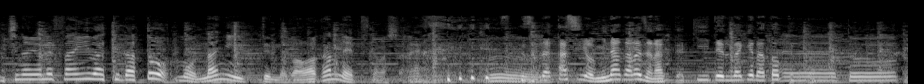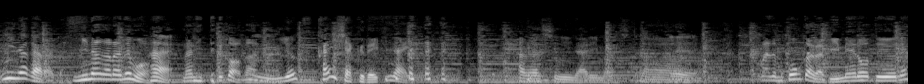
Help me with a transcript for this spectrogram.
うちの嫁さん曰くだと、もう何言ってんのかわかんないって言ってましたね。うん。それは歌詞を見ながらじゃなくて、聞いてるだけだとってこと、えーと、見ながらです。見ながらでも、はい何言ってるかわかんない。うん、よく解釈できない 話になりました。あーえまあでも今回は美メロというね、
